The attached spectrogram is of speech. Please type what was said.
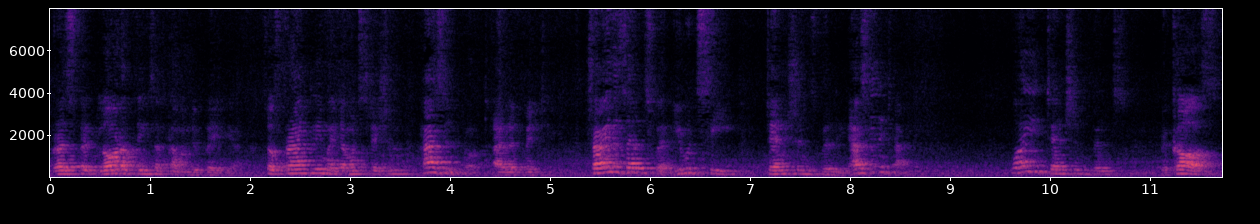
respect, a lot of things have come into play here. So frankly, my demonstration hasn't worked, I'll admit. Try this elsewhere, you would see tensions building. I've seen it happen. Why tension builds? Because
